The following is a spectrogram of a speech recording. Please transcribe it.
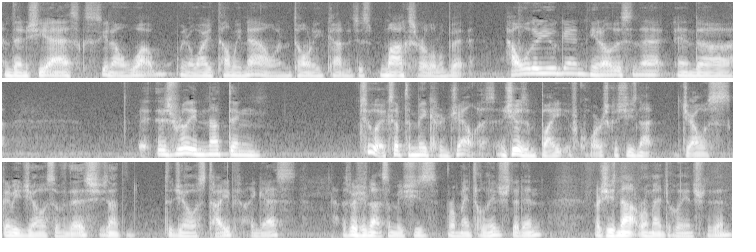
And then she asks, you know, why, you know, why tell me now? And Tony kind of just mocks her a little bit. How old are you again? You know, this and that. And uh, there's really nothing to it except to make her jealous. And she doesn't bite, of course, because she's not jealous, going to be jealous of this. She's not the, jealous type, I guess, especially if not somebody she's romantically interested in, or she's not romantically interested in.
